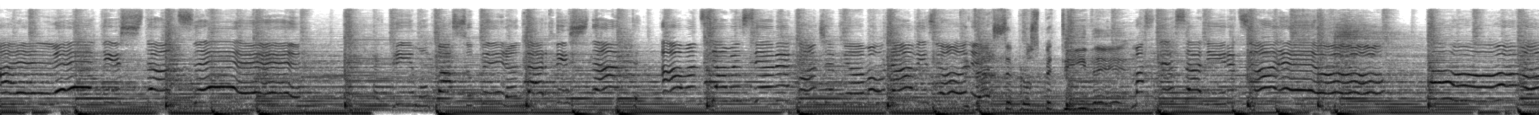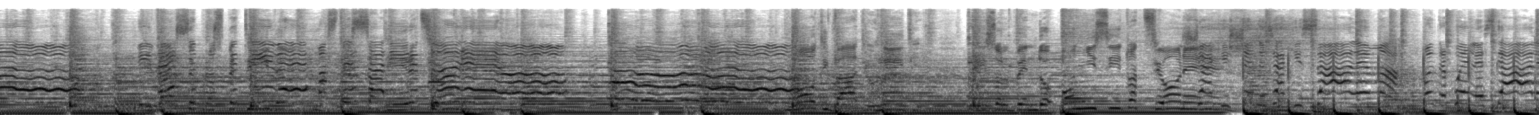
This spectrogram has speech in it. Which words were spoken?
diverse prospettive. Ma stessa direzione. Oh, oh, oh, oh. Diverse prospettive, ma stessa direzione. Oh, oh, oh, oh. motivati, uniti, risolvendo ogni situazione. C'è chi scende, c'è chi sale, ma oltre a quelle scale,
